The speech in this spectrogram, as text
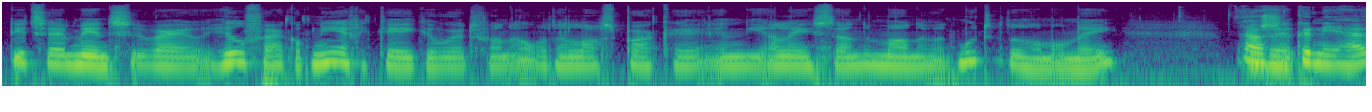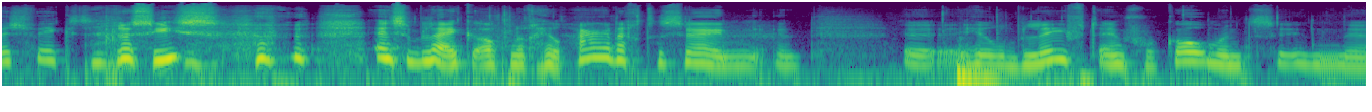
Dit zijn mensen waar heel vaak op neergekeken wordt van oh wat een last pakken en die alleenstaande mannen, wat moeten er allemaal mee? Nou, ze, ze kunnen je huis fixen. Precies. en ze blijken ook nog heel aardig te zijn. En, uh, heel beleefd en voorkomend. En, uh,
